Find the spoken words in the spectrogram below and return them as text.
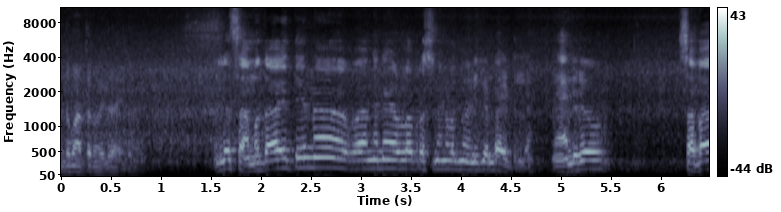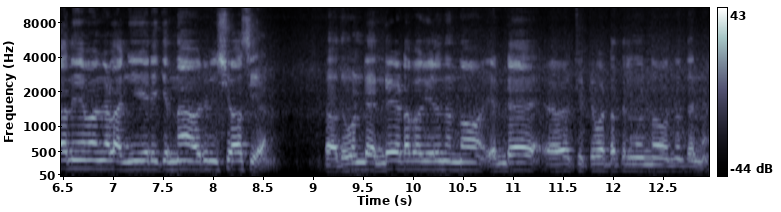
എന്തുമാത്രം വലുതായിരുന്നു അല്ല സമുദായത്തിൽ നിന്ന് അങ്ങനെയുള്ള പ്രശ്നങ്ങളൊന്നും എനിക്കുണ്ടായിട്ടില്ല. ഞാനൊരു സഭാ നിയമങ്ങൾ അംഗീകരിക്കുന്ന ഒരു വിശ്വാസിയാണ്. അപ്പം അതുകൊണ്ട് എന്റെ ഇടവകയിൽ നിന്നോ എന്റെ ചുറ്റുവട്ടത്തിൽ നിന്നോ ഒന്നും തന്നെ.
